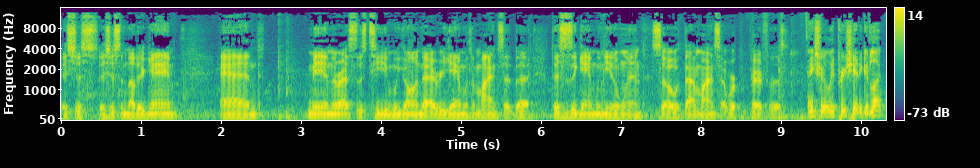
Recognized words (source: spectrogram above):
It's just it's just another game, and me and the rest of this team, we go into every game with a mindset that this is a game we need to win. So with that mindset, we're prepared for this. Thanks, Shirley. Appreciate it. Good luck.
